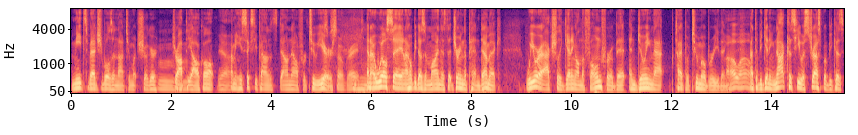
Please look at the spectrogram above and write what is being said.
meats, vegetables, and not too much sugar. Mm-hmm. Drop the alcohol. Yeah. I mean, he's 60 pounds down now for two years. So great. And I will say, and I hope he doesn't mind this, that during the pandemic, we were actually getting on the phone for a bit and doing that type of tummo breathing. Oh, wow. At the beginning, not because he was stressed, but because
